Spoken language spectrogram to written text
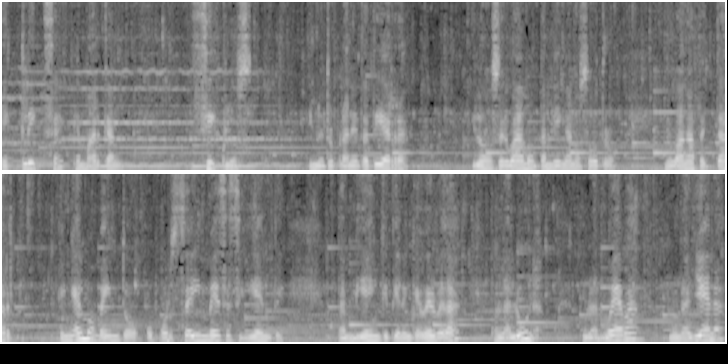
eclipses que marcan ciclos en nuestro planeta Tierra y los observamos también a nosotros, nos van a afectar en el momento o por seis meses siguientes, también que tienen que ver, ¿verdad?, con la luna, luna nueva, luna llena,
